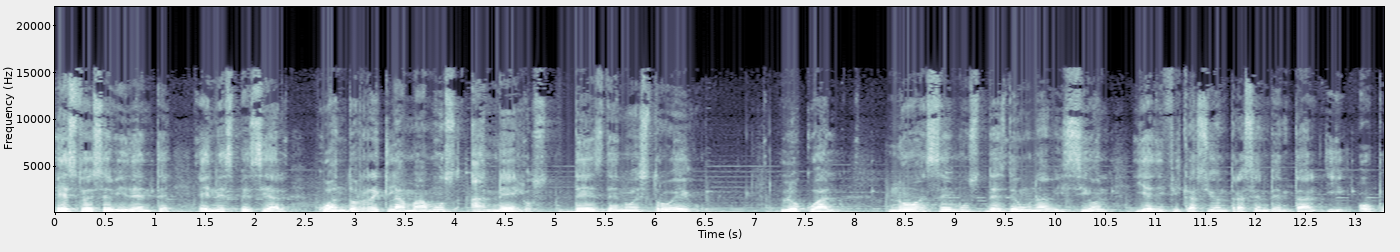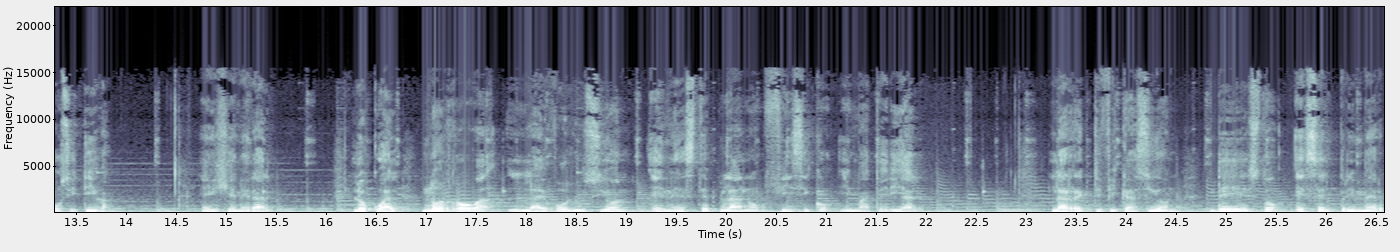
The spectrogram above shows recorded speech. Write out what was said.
Esto es evidente en especial cuando reclamamos anhelos desde nuestro ego, lo cual no hacemos desde una visión y edificación trascendental y opositiva en general lo cual nos roba la evolución en este plano físico y material. La rectificación de esto es el primer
